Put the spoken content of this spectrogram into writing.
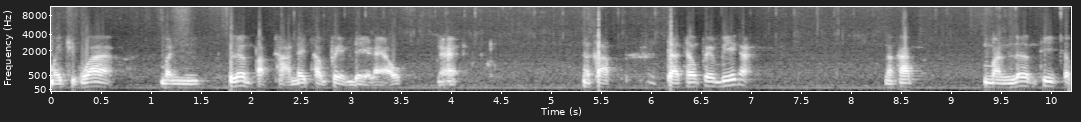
หมายถึงว่ามันเริ่มปรับฐานได้ทำเฟรมเดย์แล้วนะฮะนะครับ แต่ทำเฟรมวีกอะนะครับ มันเริ่มที่จะ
